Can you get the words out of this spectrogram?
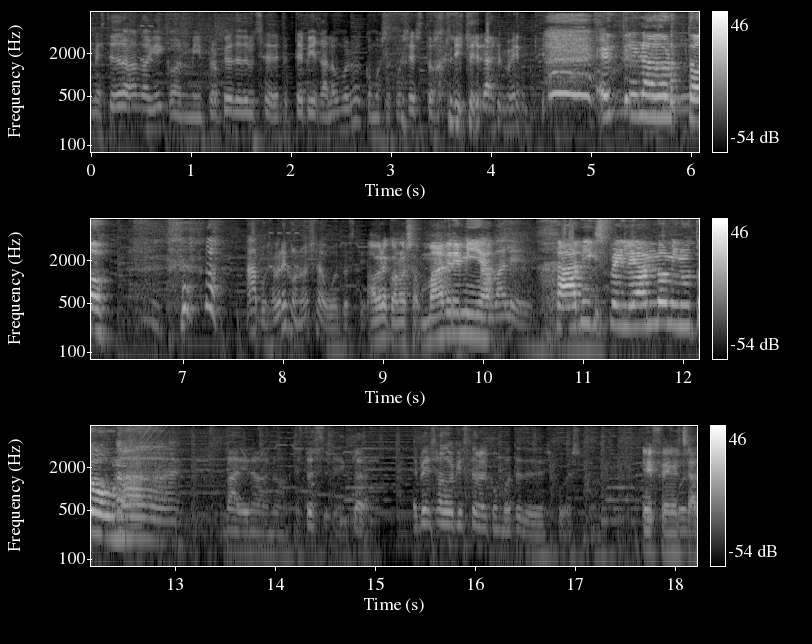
me estoy grabando aquí con mi propio tetruche de Tepi al hombro, como si fuese esto, literalmente. ¡Entrenador top! Ah, pues abre con Oshawott, hostia. Abre con eso. ¡Madre mía! Ah, vale. Javix faileando minuto uno. Ay. Vale, no, no. Esto es, eh, claro. He pensado que esto era el combate de después. F en el Pues chat.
